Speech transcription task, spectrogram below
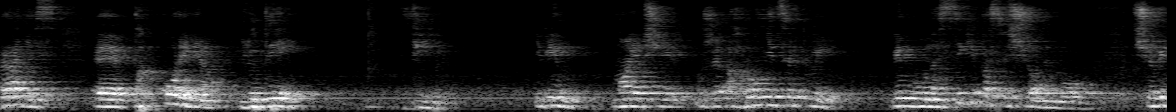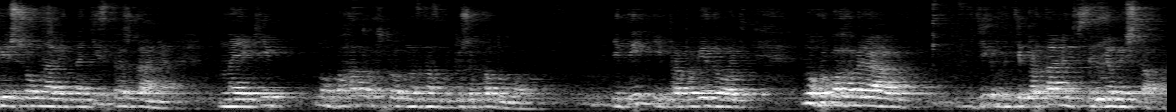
радість е, покорення людей в вірі. І він, маючи вже огромні церкви, він був настільки посвященим Богу, що він йшов навіть на ті страждання, на які ну, багато хто з нас би дуже подумав. Іти і проповідувати, ну, грубо говоря, в, департамент в Соединених Штатах.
